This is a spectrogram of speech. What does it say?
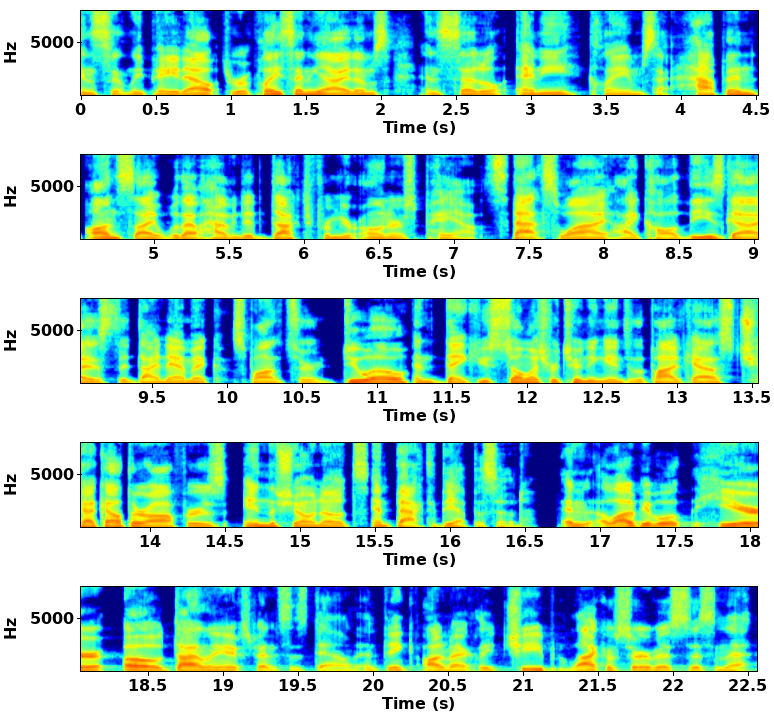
instantly paid out to replace any items and settle any claims that happen on site without having to deduct from your owner's payouts. That's why I call these guys the dynamic sponsor duo. And thank you so much for tuning into the podcast. Check out their offers in the show notes and back to the episode. And a lot of people hear, oh, dialing expenses down and think automatically cheap, lack of service, this and that.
